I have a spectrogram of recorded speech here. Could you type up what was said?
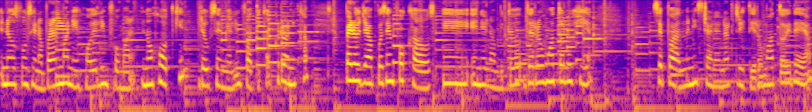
nos funciona para el manejo del linfoma no Hodgkin, leucemia linfática crónica, pero ya pues enfocados eh, en el ámbito de reumatología, se puede administrar en artritis reumatoidea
